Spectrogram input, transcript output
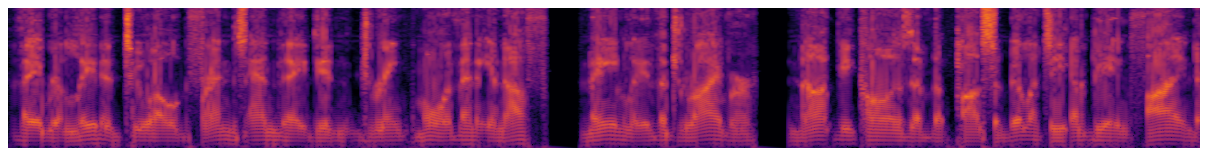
they related to old friends and they didn't drink more than enough, mainly the driver, not because of the possibility of being fined,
